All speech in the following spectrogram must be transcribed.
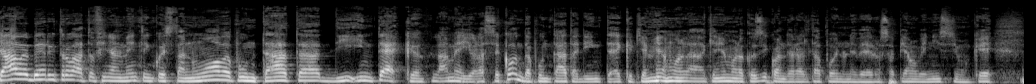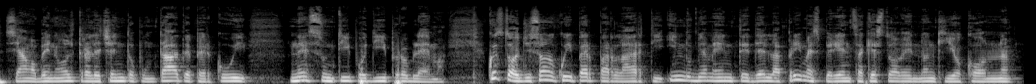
Ciao e ben ritrovato finalmente in questa nuova puntata di Intech, la meglio, la seconda puntata di Intech, chiamiamola, chiamiamola così, quando in realtà poi non è vero, sappiamo benissimo che siamo ben oltre le 100 puntate, per cui nessun tipo di problema. Quest'oggi sono qui per parlarti indubbiamente della prima esperienza che sto avendo anch'io con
